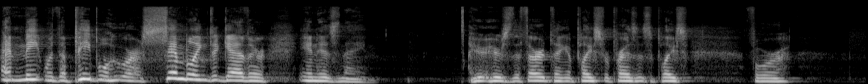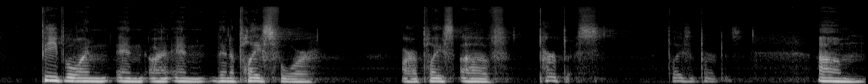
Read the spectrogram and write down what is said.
and meet with the people who are assembling together in His name. Here, here's the third thing a place for presence, a place for people and, and, uh, and then a place for, or a place of purpose. Place of purpose. Um,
